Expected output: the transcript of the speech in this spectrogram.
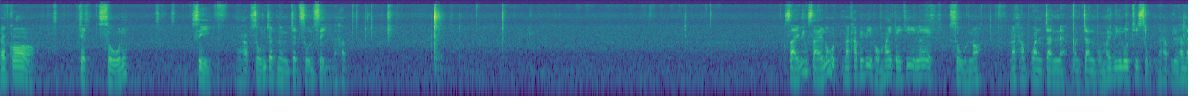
แล้วก็เจ็ดศูนย์สี่นะครับศูนย์เจ็ดหนึ่งเจ็ดศูนย์สี่นะครับ สายวิ่งสายรูดนะครับพี่ๆผมให้ไปที่เลขศูนย์เนาะนะครับวันจันทร์เนี่ยวันจันทร์ผมให้วิ่งรูดที่ศูนย์นะครับ หรือท่านใด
